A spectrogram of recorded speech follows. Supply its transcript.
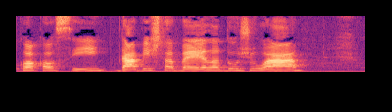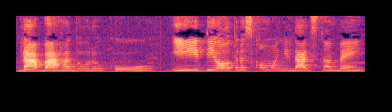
Cocossi, da Vista Bela, do Juá, da Barra do Urucu e de outras comunidades também.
